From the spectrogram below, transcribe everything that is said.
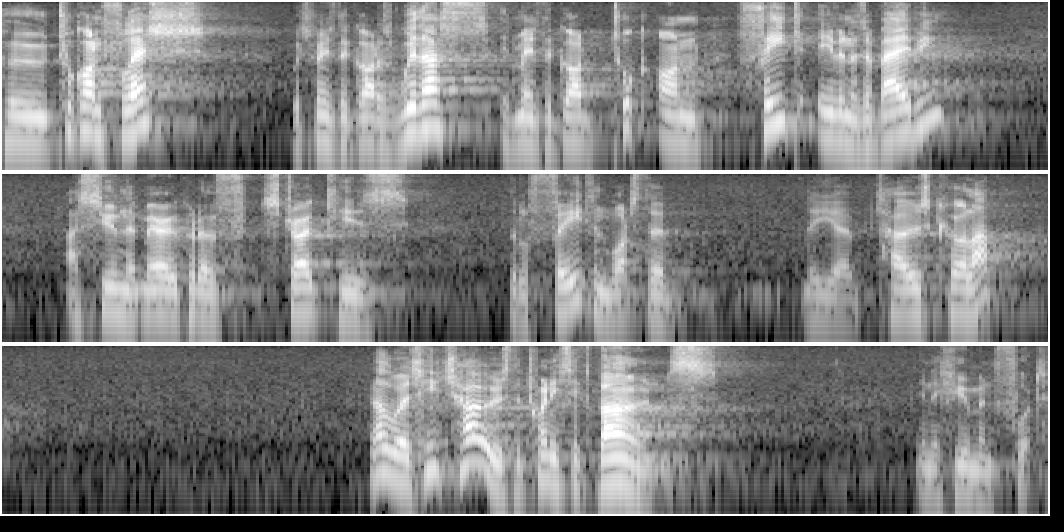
who took on flesh, which means that God is with us. It means that God took on feet even as a baby. I assume that Mary could have stroked his little feet and watched the, the uh, toes curl up. In other words, he chose the 26 bones in a human foot.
